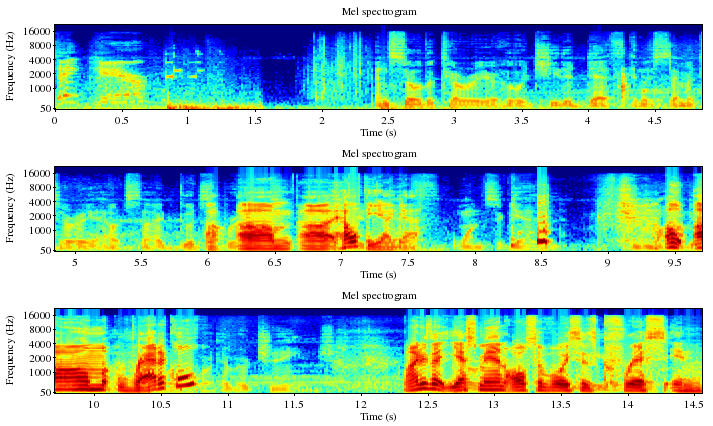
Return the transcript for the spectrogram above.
Take care. And so the courier who had cheated death in the cemetery outside Good Uh, um, uh, healthy, I guess. Once again. Oh, um, Radical? forever changed. Mind you that Yes Man also voices Chris in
